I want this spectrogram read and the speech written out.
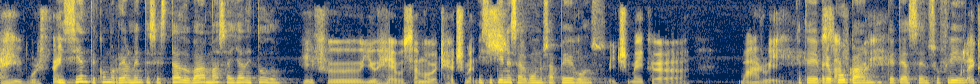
Y everything. siente cómo realmente ese estado va más allá de todo. If you have some attachments Y si tienes algunos apegos which make uh, worry, que te preocupan, suffering, que te hacen sufrir, like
